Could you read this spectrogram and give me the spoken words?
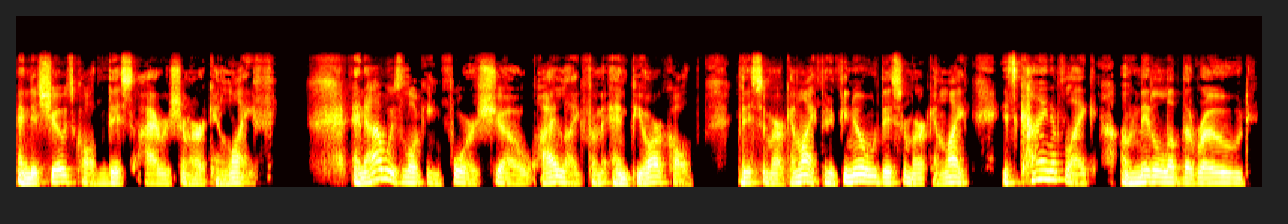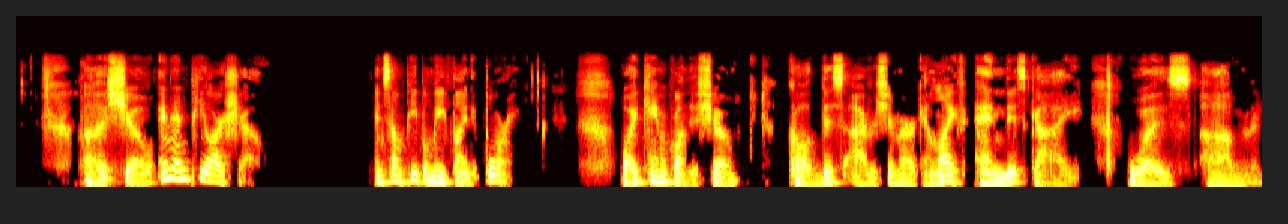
And the show's called This Irish American Life. And I was looking for a show I like from NPR called This American Life. And if you know This American Life, it's kind of like a middle of the road uh, show, an NPR show. And some people may find it boring. Well, I came upon this show called This Irish American Life. And this guy was um,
